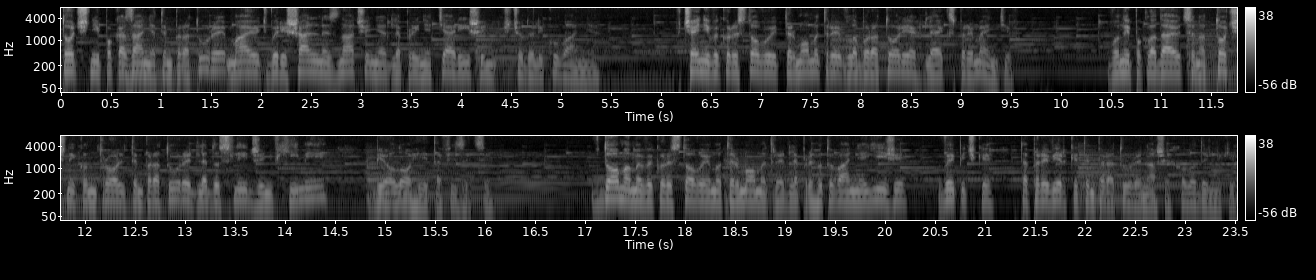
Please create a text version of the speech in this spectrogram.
Точні показання температури мають вирішальне значення для прийняття рішень щодо лікування. Вчені використовують термометри в лабораторіях для експериментів. Вони покладаються на точний контроль температури для досліджень в хімії, біології та фізиці. Вдома ми використовуємо термометри для приготування їжі, випічки та перевірки температури наших холодильників.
